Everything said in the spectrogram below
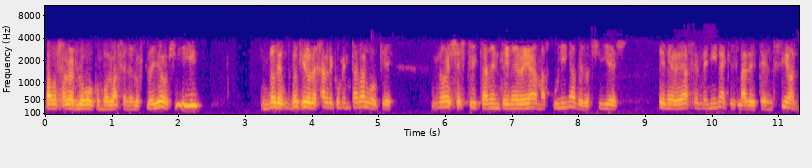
Vamos a ver luego cómo lo hacen en los playoffs. Y no, de- no quiero dejar de comentar algo que no es estrictamente NBA masculina, pero sí es NBA femenina, que es la detención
